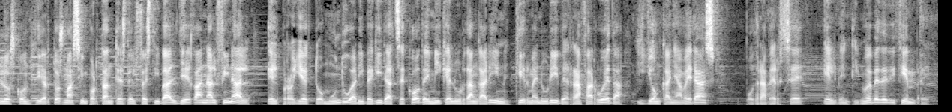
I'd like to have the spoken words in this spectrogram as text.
Los conciertos más importantes del festival llegan al final. El proyecto Munduari Begiratzeko de Mikel Urdangarín, Kirmen Uribe, Rafa Rueda y Jon Cañaveras podrá verse el 29 de diciembre.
